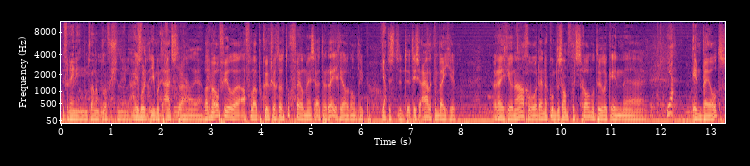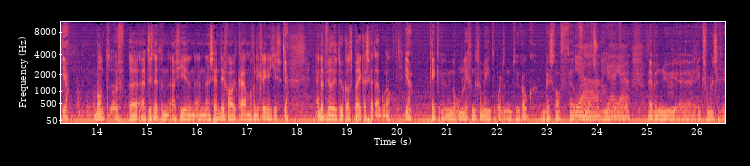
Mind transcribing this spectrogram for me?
de vereniging moet wel een professionele Je uitstraling moet, je moet uitstralen, ja. Wat mij opviel uh, afgelopen kunstkracht, dat er toch veel mensen uit de regio rondliepen. Ja. Dus het, het is eigenlijk een beetje regionaal geworden. En dan komt de Zandvoortse school natuurlijk in, eh, Ja, in beeld. Ja. Want eh, eh, het is net een, als je hier een, een, een cent in gooit, krijg je allemaal van die kringetjes. Ja. En dat wil je natuurlijk als BKZ ook wel. Ja, kijk, in de omliggende gemeente wordt er natuurlijk ook best wel veel Ja, van dat soort dingen. ja, Kijk, ja. eh, we hebben nu, eh, ik zal maar zeggen,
